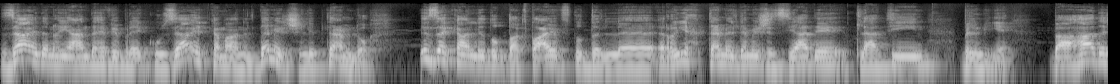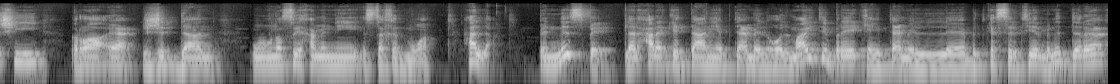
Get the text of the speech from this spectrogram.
زائد انه هي عندها heavy break وزائد كمان ال damage اللي بتعمله. إذا كان اللي ضدك ضعيف ضد الريح بتعمل damage زيادة 30% فهذا شيء رائع جدا ونصيحة مني استخدموها. هلا بالنسبة للحركة الثانية بتعمل اول مايتي بريك يعني بتعمل بتكسر كثير من الدرع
